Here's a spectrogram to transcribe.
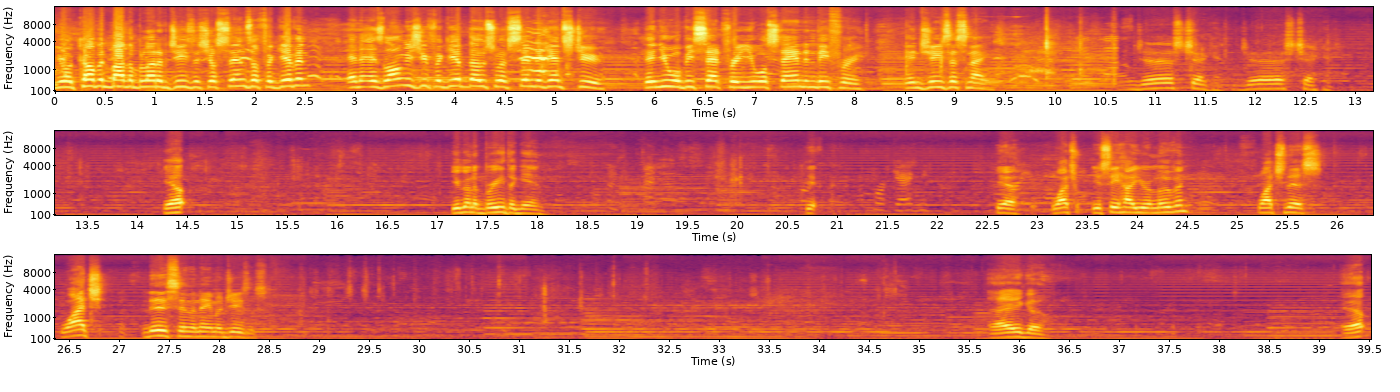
You are covered by the blood of Jesus. Your sins are forgiven. And as long as you forgive those who have sinned against you, then you will be set free. You will stand and be free. In Jesus' name. I'm just checking. Just checking. Yep. You're going to breathe again. Yeah. Yeah. Watch. You see how you're moving? Watch this. Watch this in the name of Jesus. There you go. Yep.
